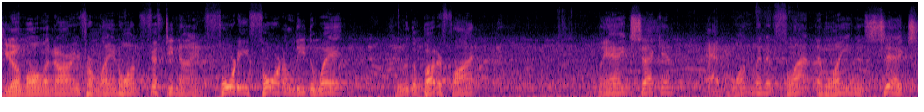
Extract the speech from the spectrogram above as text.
Gio Molinari from lane one, 59-44 to lead the way through the butterfly. Liang second at one minute flat in lane six.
